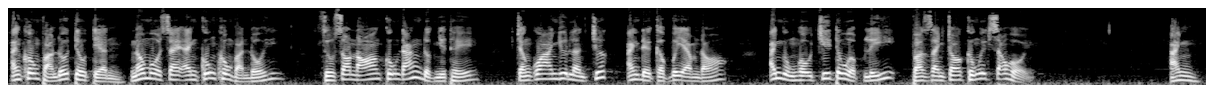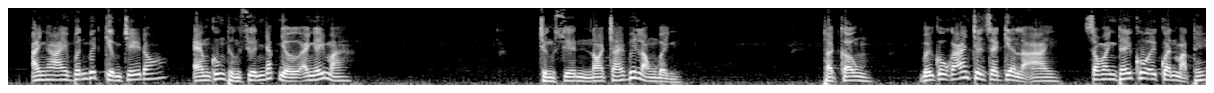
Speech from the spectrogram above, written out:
Anh không phản đối tiêu tiền Nó mua xe anh cũng không phản đối. Dù sao nó cũng đáng được như thế. Chẳng qua như lần trước anh đề cập với em đó. Anh ủng hộ chi tiêu hợp lý Và dành cho công ích xã hội. Anh anh hai vẫn biết kiềm chế đó. Em cũng thường xuyên nhắc nhở anh ấy mà. Trường Xuyên nói trái với lòng mình. Thật không? Vậy cô gái trên xe kia là ai? Sao anh thấy cô ấy quen mặt thế?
